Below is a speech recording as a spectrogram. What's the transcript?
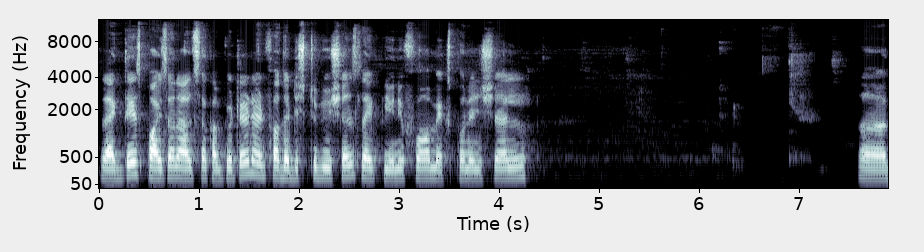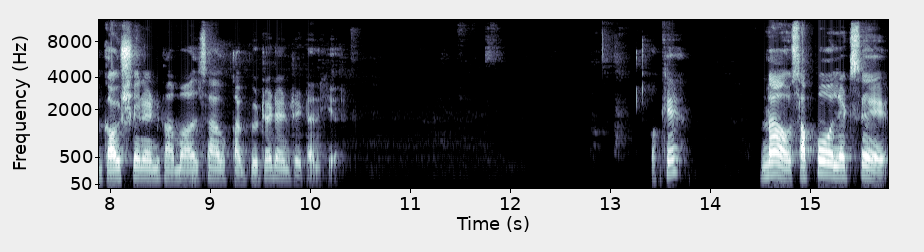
like this Poisson also computed and for the distributions like uniform, exponential, uh, Gaussian and gamma also have computed and written here. Okay. Now suppose let us say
